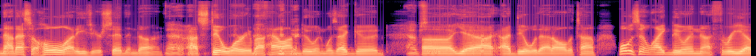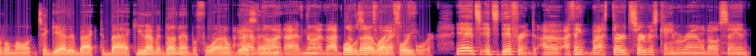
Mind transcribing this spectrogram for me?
Now that's a whole lot easier said than done. Uh, I still worry about how I'm doing. Was that good? absolutely. Uh, yeah, I, I deal with that all the time. What was it like doing uh, three of them on together back to back? You haven't done that before, I don't I guess. have have not. you? I have not. I've, What I've was done that like twice for you? before. Yeah, it's it's different. Uh, I think by third service came around, I was saying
